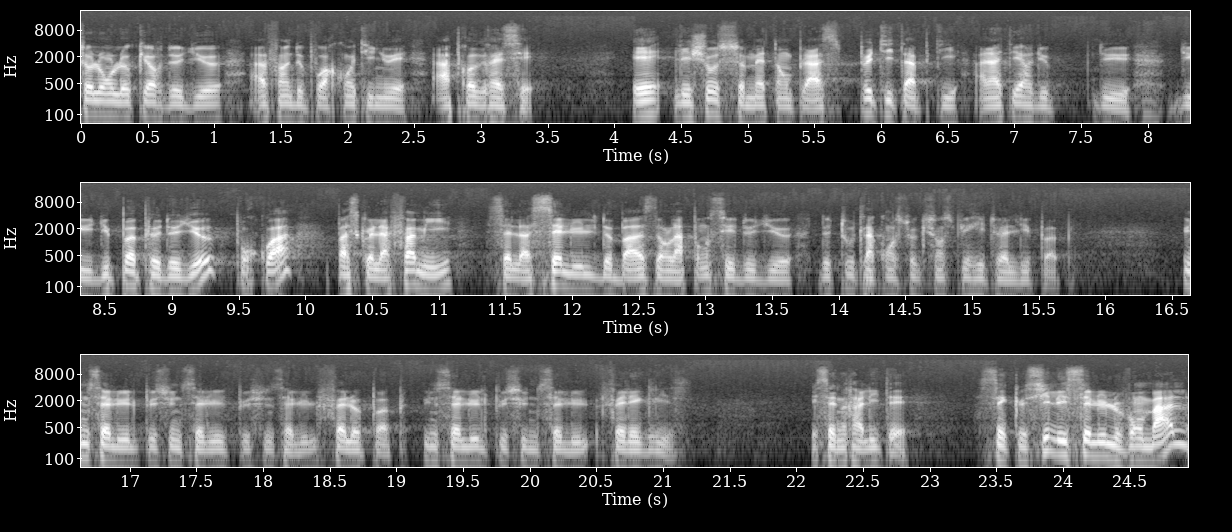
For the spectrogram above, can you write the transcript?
selon le cœur de Dieu, afin de pouvoir continuer à progresser. Et les choses se mettent en place petit à petit à l'intérieur du, du, peuple de Dieu. Pourquoi? Parce que la famille, c'est la cellule de base dans la pensée de Dieu de toute la construction spirituelle du peuple. Une cellule plus une cellule plus une cellule fait le peuple. Une cellule plus une cellule fait l'Église. Et c'est une réalité. C'est que si les cellules vont mal,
